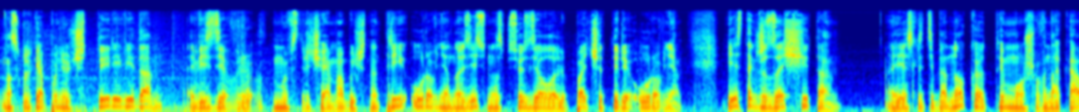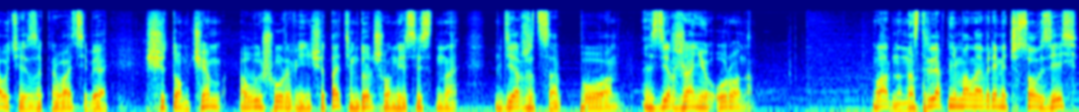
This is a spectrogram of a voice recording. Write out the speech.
насколько я понял, 4 вида. Везде мы встречаем обычно 3 уровня, но здесь у нас все сделали по 4 уровня. Есть также защита. Если тебя нокают, ты можешь в нокауте закрывать себя щитом. Чем выше уровень щита, тем дольше он, естественно, держится по сдержанию урона. Ладно, настреляв немалое время часов здесь,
